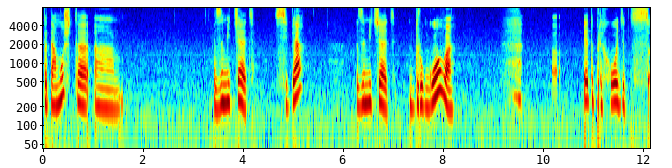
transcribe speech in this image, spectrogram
Потому что э, замечать себя, замечать другого – это приходит с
